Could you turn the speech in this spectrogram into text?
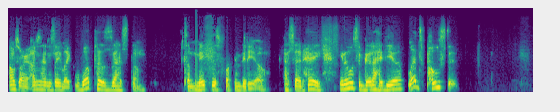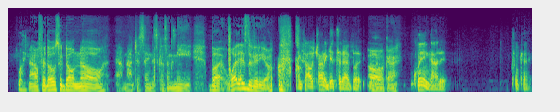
I'm sorry. I just had to say, like, what possessed them to make this fucking video I said, hey, you know what's a good idea? Let's post it. Like, now, for those who don't know, I'm not just saying this because of me, but what is the video? I'm, i was trying to get to that, but oh, know, okay. Quinn got it. It's okay.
